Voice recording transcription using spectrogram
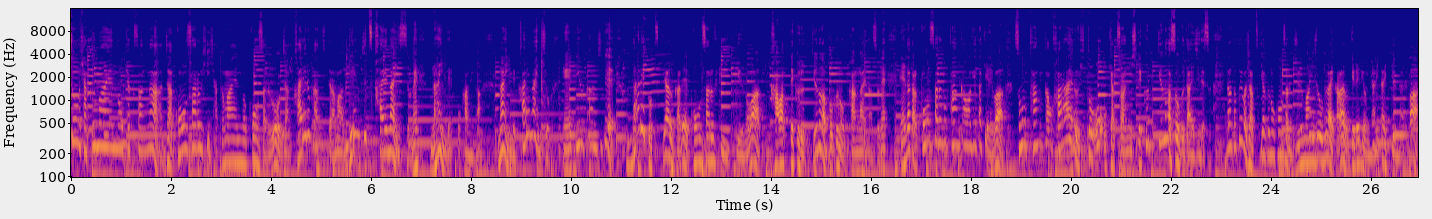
賞100万円のお客さんが、じゃあコンサル費100万円のコンサルを、じゃあ買えるかって言ったら、まあ現実買えないんですよね。ないんで、お金が。ないんで買えないんですよ。えー、っていう感じで、誰と付き合うかでコンサル費っていうのは変わってくるっていうのが僕の考えなんですよね。えー、だからコンサルの単価を上げたければ、その単価を払える人をお客さんにしていくっていうのがすごく大事です。だから例えばじゃあ月額のコンサル10万以上ぐらいから受けれるようになりたいっていうんであれば、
